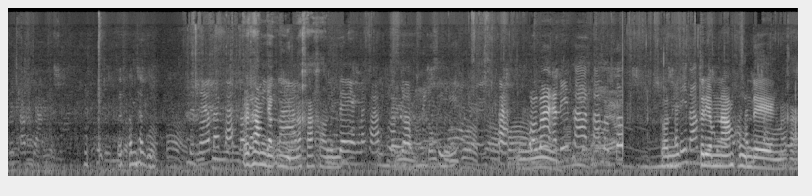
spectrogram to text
ไปทำอย่างอื่นไปทำอย่างอื่นเสร็จแล้วนะคะไปทำอย่างอื่นนะคะคราวนี้ปูแดงนะคะเพื่อจะปิดสีค่ะเพราะว่าอันนี้ถ้าถ้าเราต้มตอนนี้เตรียมน้ำปูนแดงนะคะ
